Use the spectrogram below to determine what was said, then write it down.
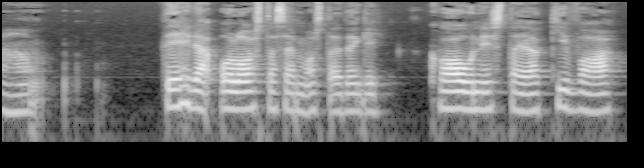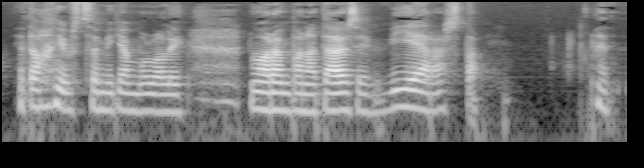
ää, tehdä olosta semmoista jotenkin kaunista ja kivaa. Ja tämä on just se, mikä mulla oli nuorempana täysin vierasta. Että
